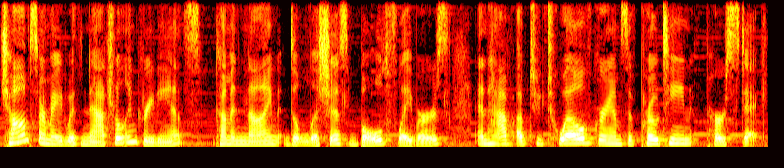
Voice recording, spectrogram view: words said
Chomps are made with natural ingredients, come in nine delicious, bold flavors, and have up to 12 grams of protein per stick.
